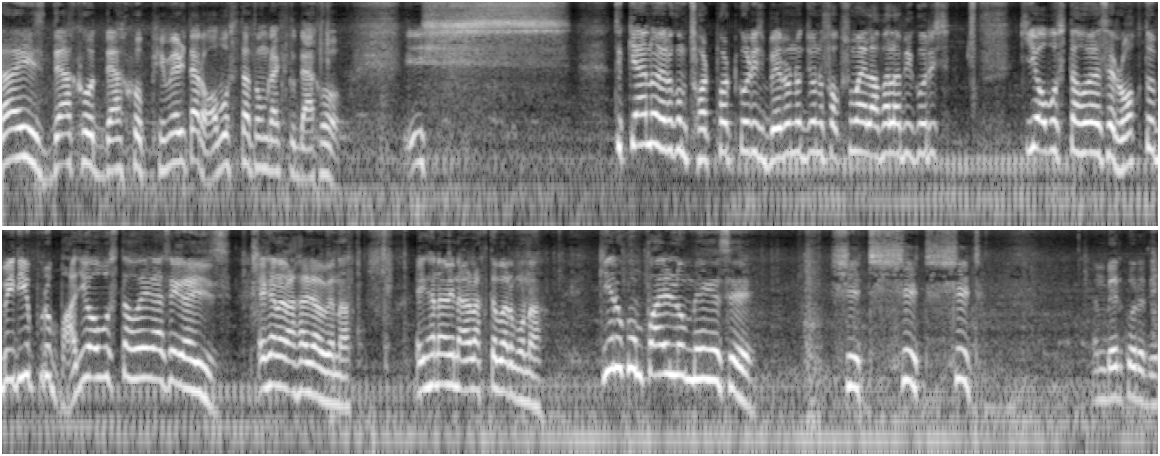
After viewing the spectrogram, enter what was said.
গাইস দেখো দেখো ফিমেলটার অবস্থা তোমরা একটু দেখো। ইস, তুই কেন এরকম ছটফট করিস? বেরোনোর জন্য সবসময় লাফালাফি করিস? কি অবস্থা হয়েছে রক্ত বেরিয়ে পুরো বাজে অবস্থা হয়ে গেছে গাইস এখানে রাখা যাবে না। এখানে আমি না রাখতে পারব না। কীরকম পায়ের লোম ভেঙেছে? শিট শিট শিট আমি বের করে দিই।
